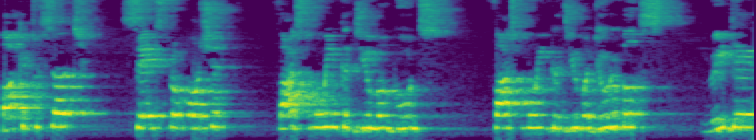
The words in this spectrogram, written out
Market research, sales promotion, fast moving consumer goods, fast moving consumer durables, retail,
